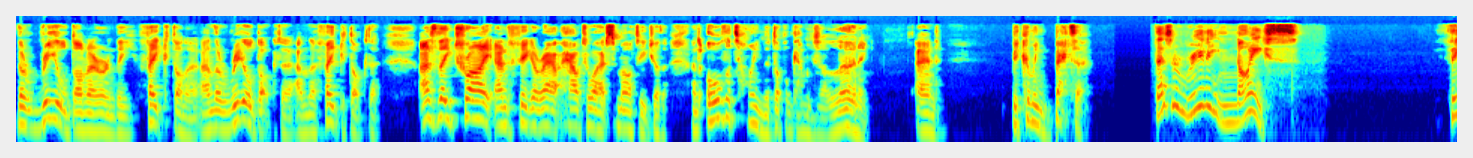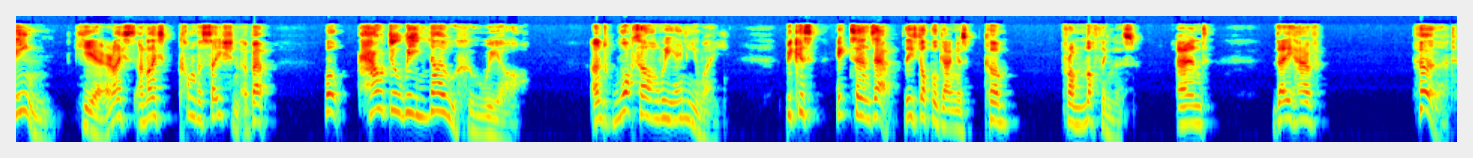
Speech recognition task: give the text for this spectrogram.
the real Donna and the fake Donna, and the real Doctor and the fake Doctor, as they try and figure out how to outsmart each other. And all the time, the doppelgangers are learning and becoming better. There's a really nice theme here, a nice, a nice conversation about, well, how do we know who we are? And what are we anyway? Because it turns out these doppelgangers come from nothingness, and they have heard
